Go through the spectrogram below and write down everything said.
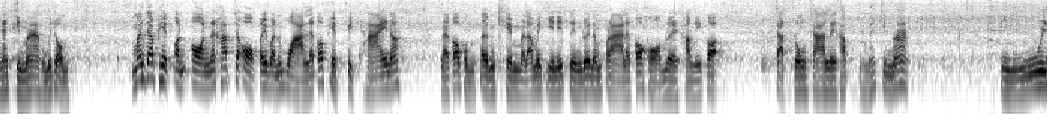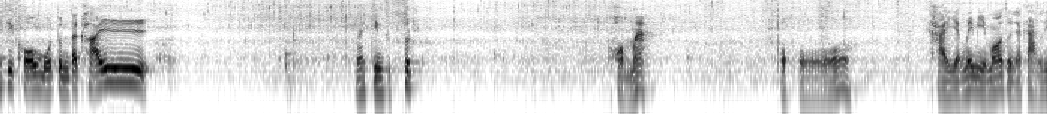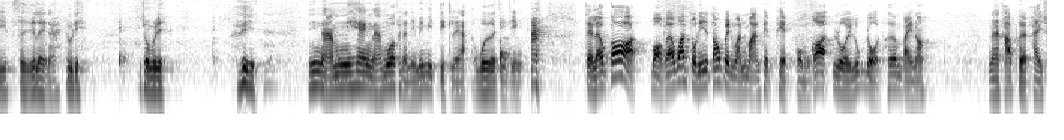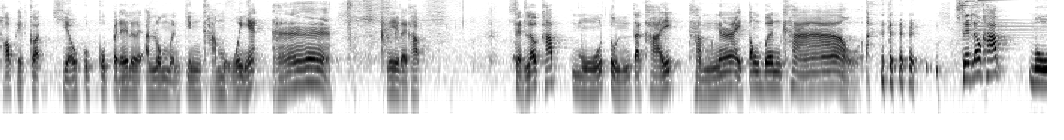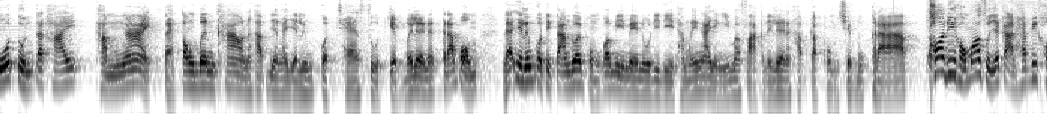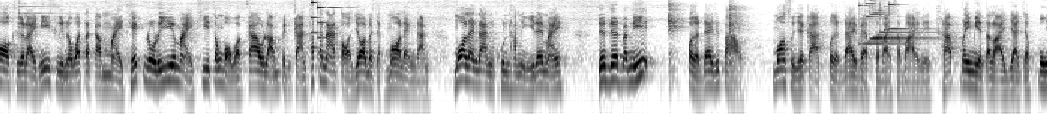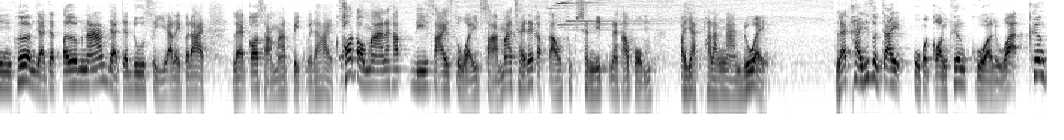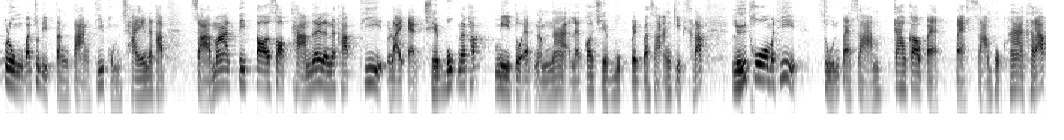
น่ากินมากคุณผู้ชม มันจะเผ็ดอ่อนๆนะครับ จะออกไปหวานๆแล้วก็เผ็ดปิดท้ายเนาะแล้วก็ผมเติมเค็มไปแล้วเมื่อกี้นิดนึงด้วยน้ำปลาแล้วก็หอมเลยคราวนี้ก็จัดลงจานเลยครับเห็นไหมกินมากอุ้ยซี่โครงหมูตุ๋นตะไคร้น่ากินสุดๆหอมมาก โอ้โห ใครยังไม่มีหม้อสุญญากาศรีบซื้อเลยนะ ดูดิ ชมดูดิ เฮ้ย นี่น้ำแห้งน้ำง่วขนาดนี้ไม่มีติดเลยอะเวอร์จริง ๆ อะแต่แล้วก็บอกแล้วว่าตัวนี้จะต้องเป็นหวานหวานเผ็ดเผ็ดๆผมก็โรยลูกโดดเพิ่มไปเนาะนะครับเผื่อใครชอบเผ็ดก็เคี้ยวกรุบๆไปได้เลย อารมณ์เหมือนกินขาหมูอย่างเงี้ยอ่านี่เลยครับ เสร็จแล้วครับ หมูตุ๋นตะไคร้ทำง่ายต้องเบิ้ลข้าว เสร็จแล้วครับ หมูตุ๋นตะไคร้ ทำง่ายแต่ต้องเบิ้ลข้าวนะครับ ยังไงอย่าลืมกดแชร์สูตรเก็บไว้เลยนะครับผม และอย่าลืมกดติดตามด้วย ผมก็มีเมนูดีๆทำง่ายๆ อย่างนี้มาฝากกันเรื่อยๆนะครับ กับผมเชฟบุ๊กครับ ข้อดีของหม้อสุญญากาศแฮปปี้คอคืออะไรนี่คือนวัตกรรมใหม่เทคโนโลยีใหม่ที่ต้องบอกว่าก้าวล้ำเป็นการพัฒนาต่อยอดมาจากหม้อแรงดัน หม้อแรงดันคุณทำอย่างนี้ได้ไหมเดือดๆแบบนี้เปิดได้หรือเปล่า หม้อสุญญากาศเปิดได้แบบสบายๆเลยครับ ไม่มีอันตรายอยากจะปรุงเพิ่ม อยากจะเติมน้ำอยากจะดูสีอะไรก็ได้ และก็สามารถปิดไว้ได้ ข้อต่อมานะครับดีไซน์สวยสามารถใช้ได้กับเตาทุกชนิดนะครับผมประหยัดพลังงานด้วยและใครที่สนใจอุปกรณ์เครื่องครัวหรือว่าเครื่องปรุงวัตถุดิบต่างๆ ที่ผมใช้นะครับ สามารถติดต่อสอบถามได้เลยนะครับ ที่ไลน์แอดเชฟบุ๊กนะครับ มีตัวแอดนำหน้า และก็เชฟบุ๊กเป็นภาษาอังกฤษครับ หรือโทรมาที่ 0839988365 ครับ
